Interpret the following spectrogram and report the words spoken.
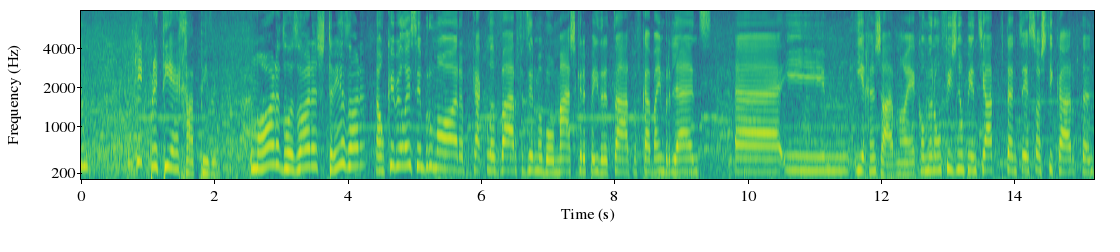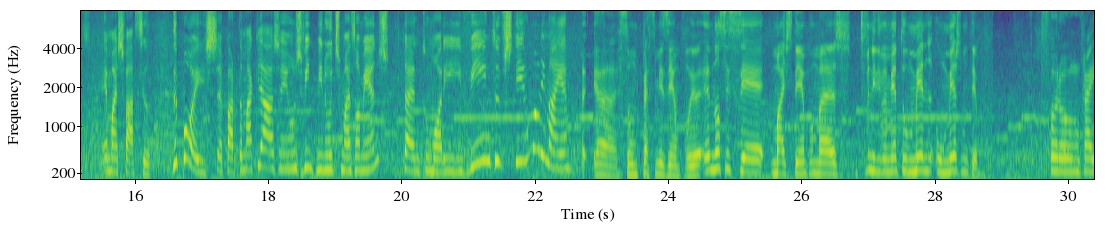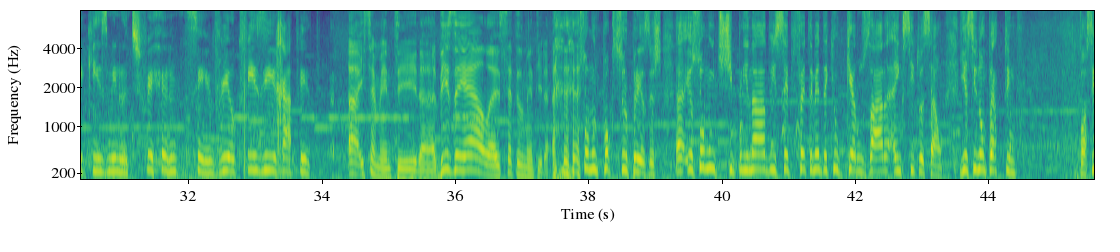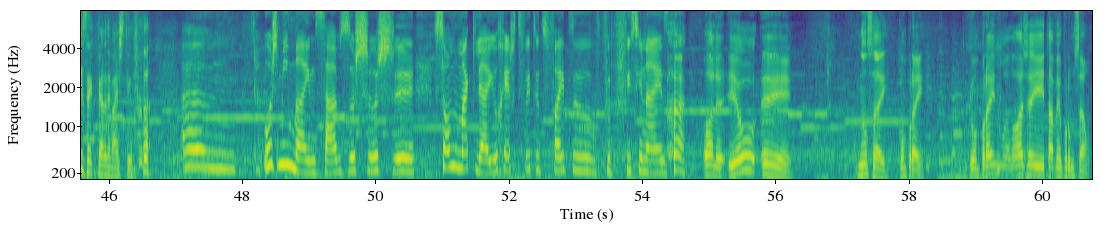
O que é que para ti é rápido? Uma hora, duas horas, três horas? Não, o cabelo é sempre uma hora, porque há que lavar, fazer uma boa máscara para hidratar, para ficar bem brilhante ah, e, e arranjar, não é? Como eu não fiz nenhum penteado, portanto é só esticar, portanto é mais fácil. Depois, a parte da maquilhagem, uns 20 minutos mais ou menos, portanto uma hora e 20, vestir uma hora e meia. Ah, sou um péssimo exemplo. Eu não sei se é mais tempo, mas definitivamente o, men- o mesmo tempo. Foram para aí 15 minutos. Sim, fui eu que fiz e rápido. Ah, isso é mentira. Dizem elas, isso é tudo mentira. Sou muito pouco de surpresas. Ah, Eu sou muito disciplinado e sei perfeitamente aquilo que quero usar em que situação. E assim não perco tempo. Vocês é que perdem mais tempo. Ahm, hoje mimei-me, sabes? Hoje, hoje eh, só me maquilhei, o resto foi tudo feito por profissionais. Olha, eu eh, não sei, comprei. Comprei numa loja e estava em promoção.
